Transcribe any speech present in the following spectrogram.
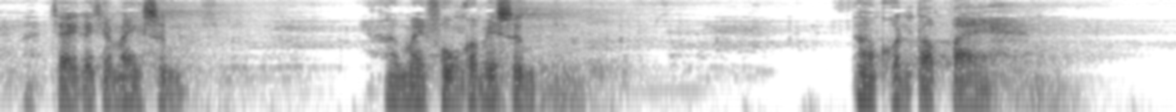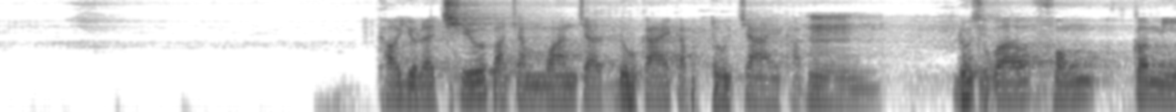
ๆใจก็จะไม่ซึมไม่ฟุ้งก็ไม่ซึมคนต่อไปเขาอยู่แล้วชีวิตประจำวันจะดูกายกับดูใจครับรู้สึกว่าฟงก็มี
